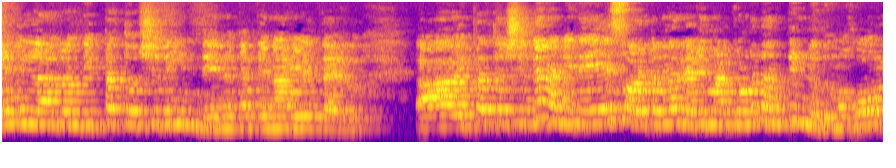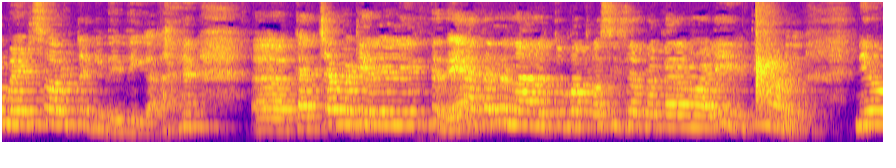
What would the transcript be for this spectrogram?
ಏನಿಲ್ಲ ಅಂದ್ರೆ ಒಂದು ಇಪ್ಪತ್ತು ವರ್ಷದ ಹಿಂದೆ ಕತೆ ನಾ ಹೇಳ್ತಾ ಇರೋದು. ಇಪ್ಪತ್ತು ವರ್ಷದಿಂದ ನಾನು ಇದೇ ಸಾಲ್ಟನ್ನು ರೆಡಿ ಮಾಡ್ಕೊಂಡು ನಾನು ತಿನ್ನೋದು. ಹೋಮ್ ಮೇಡ್ ಸಾಲ್ಟ್ ಆಗಿದೆ ಇದೀಗ. ಕಚ್ಚಾ ಮಟೀರಿಯಲ್ ಇರ್ತದೆ. ಅದನ್ನು ನಾನು ತುಂಬ ಪ್ರೊಸೀಜರ್ ಪ್ರಕಾರ ಮಾಡಿ ಈ ರೀತಿ ಮಾಡೋದು. ನೀವು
